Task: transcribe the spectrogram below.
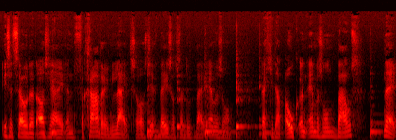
Is het zo dat als jij een vergadering leidt, zoals Jeff Bezos dat doet bij Amazon, dat je dan ook een Amazon bouwt? Nee,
